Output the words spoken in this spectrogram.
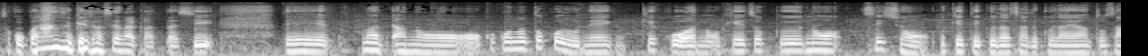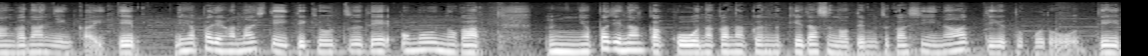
そこから抜け出せなかったしで、まあ、あのここのところね結構あの継続のセッションを受けてくださるクライアントさんが何人かいてでやっぱり話していて共通で思うのが、うん、やっぱりなんかこうなかなか抜け出すのって難しいなっていうところで。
